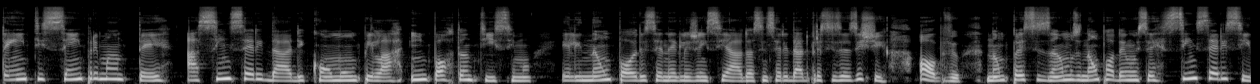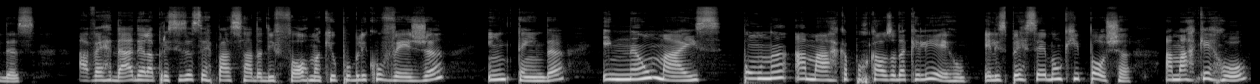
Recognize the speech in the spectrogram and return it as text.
tente sempre manter a sinceridade como um pilar importantíssimo. Ele não pode ser negligenciado, a sinceridade precisa existir. Óbvio, não precisamos e não podemos ser sincericidas. A verdade ela precisa ser passada de forma que o público veja, entenda e não mais puna a marca por causa daquele erro. Eles percebam que, poxa, a marca errou,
